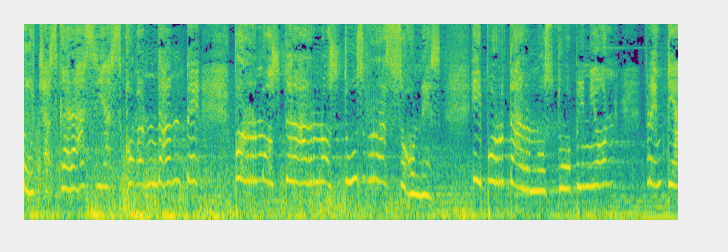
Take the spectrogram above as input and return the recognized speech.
Muchas gracias, comandante, por mostrarnos tus razones y por darnos tu opinión frente a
